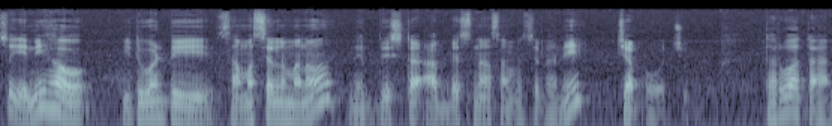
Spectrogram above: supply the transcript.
సో ఎనీహౌ ఇటువంటి సమస్యలను మనం నిర్దిష్ట అభ్యసన సమస్యలని చెప్పవచ్చు. తర్వాత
